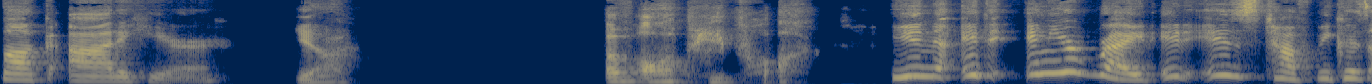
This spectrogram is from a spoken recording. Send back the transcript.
fuck out of here. Yeah. Of all people. You know, it and you're right. It is tough because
